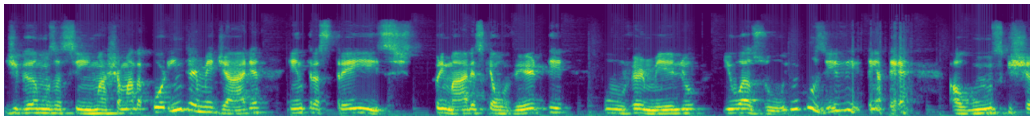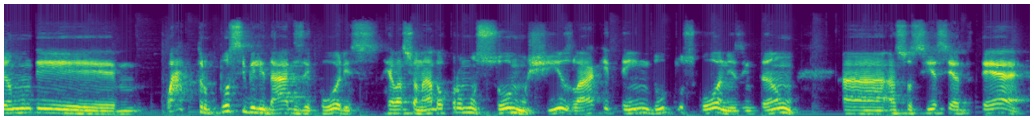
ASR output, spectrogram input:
digamos assim, uma chamada cor intermediária entre as três primárias, que é o verde, o vermelho e o azul. Inclusive, tem até alguns que chamam de quatro possibilidades de cores relacionadas ao cromossomo X lá, que tem duplos cones. Então, associa-se até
